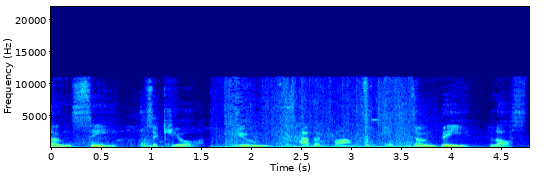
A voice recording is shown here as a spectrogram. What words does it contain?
Zone C secure. You have advanced. Zone B lost.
